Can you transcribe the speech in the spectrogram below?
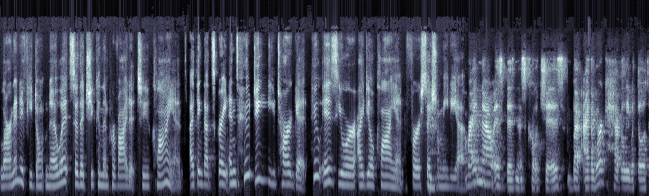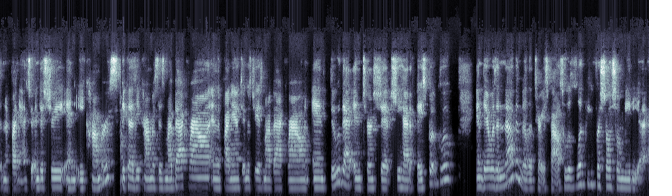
learn it if you don't know it so that you can then provide it to clients. I think that's great. And who do you target? Who is your ideal client for social media? Right now is business coaches, but I work heavily with those in the financial industry and e-commerce because e-commerce is my background and the financial industry is my background. And through that internship, she had a Facebook group and there was another military spouse who was looking for social media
